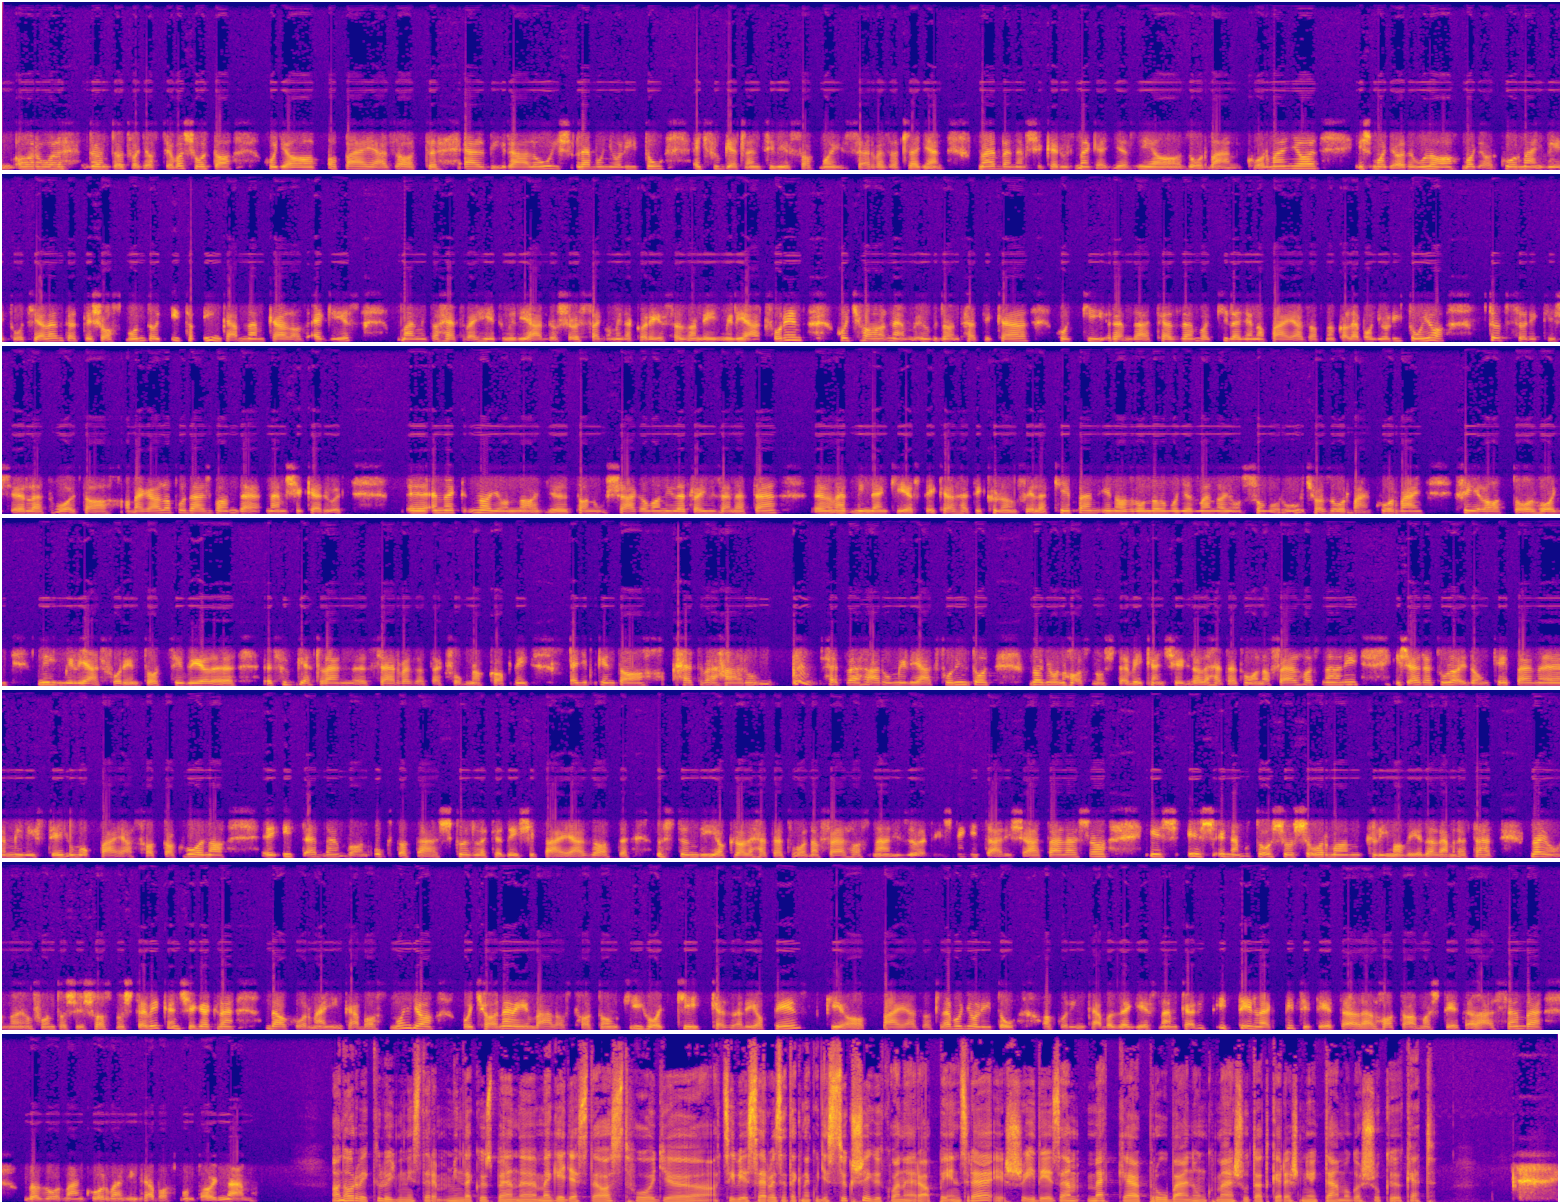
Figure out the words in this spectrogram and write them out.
arról döntött, vagy azt javasolta, hogy a, a pályázat elbíráló és lebonyolító egy független civil szakmai szervezet legyen. Na ebben nem sikerült megegyezni az Orbán kormányjal, és magyarul a magyar kormány vétót jelentett, és azt mondta, hogy itt inkább nem kell az egész, mármint a 77 milliárdos összeg, aminek a része ez a 4 milliárd forint, hogyha nem ők dönthetik el, hogy ki rendelkezzen, vagy ki legyen a pályázatnak a lebonyolítója. Többszöri kísérlet volt a, a megállapodásban, de nem sikerült. Ennek nagyon nagy tanulsága van, illetve üzenete, hát mindenki értékelheti különféleképpen. Én azt gondolom, hogy ez már nagyon szomorú, hogyha az Orbán kormány fél attól, hogy 4 milliárd forintot civil független szervezetek fognak kapni. Egyébként a 73 73 milliárd forintot nagyon hasznos tevékenységre lehetett volna felhasználni, és erre tulajdonképpen minisztériumok pályázhattak volna. Itt ebben van oktatás, közlekedési pályázat, ösztöndíjakra lehetett volna felhasználni zöld és digitális átállásra, és, és nem utolsó sorban klímavédelemre. Tehát nagyon-nagyon fontos és hasznos tevékenységekre, de a kormány inkább azt mondja, hogyha nem én választhatom ki, hogy ki kezeli a pénzt, ki a pályázat lebonyolító, akkor inkább az egész nem kell. Itt, itt tényleg pici tétellel, hatalmas tétel áll szembe, de az Orbán kormány inkább azt mondta, hogy nem. A norvég külügyminiszter mindeközben megjegyezte azt, hogy a civil szervezeteknek ugye szükségük van erre a pénzre, és idézem, meg kell próbálnunk más utat keresni, hogy támogassuk őket.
